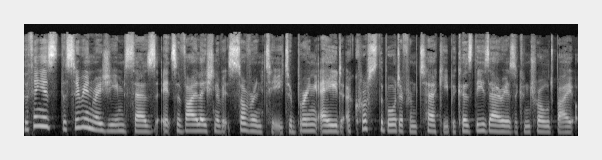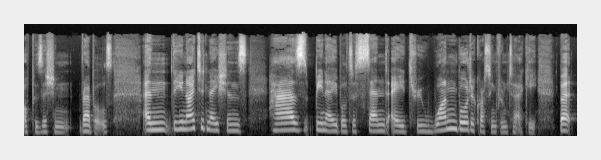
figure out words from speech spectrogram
The thing is, the Syrian regime says it's a violation of its sovereignty to bring aid across the border from Turkey because these areas are controlled by opposition rebels. And the United Nations has been able to send aid through one border crossing from Turkey, but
